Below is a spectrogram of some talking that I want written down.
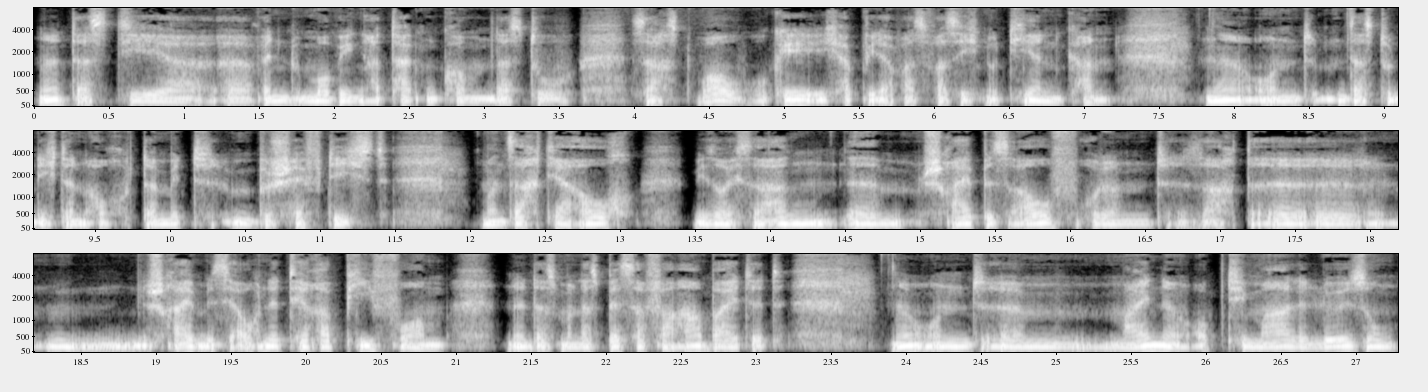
ne, dass dir, äh, wenn du Mobbing-Attacken kommen, dass du sagst, wow, okay, ich habe wieder was, was ich notieren kann, ne, und dass du dich dann auch damit beschäftigst. Man sagt ja auch, wie soll ich sagen, ähm, schreib es auf und sagt, äh, äh, schreiben ist ja auch eine Therapieform, ne, dass man das besser verarbeitet. Ne, und ähm, meine optimale Lösung,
